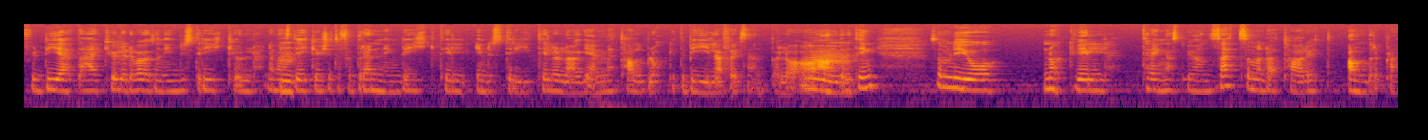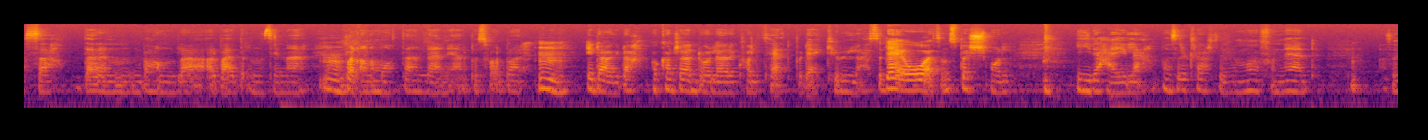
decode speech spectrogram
Fordi at det her kullet det var jo sånn industrikull. Det meste Mm. gikk jo ikke til forbrenning, det gikk til industri. Til å lage metallblokker til biler, f.eks., og, Mm. andre ting. Som det jo nok vil trenges uansett, som en da tar ut andre plasser der en behandler arbeiderne sine Mm. på en annen måte enn det en gjør på Svalbard Mm. i dag, da. Og kanskje har dårligere kvalitet på det kullet. Så det er jo òg et sånt spørsmål i det hele. Altså det er klart at vi må få ned Altså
